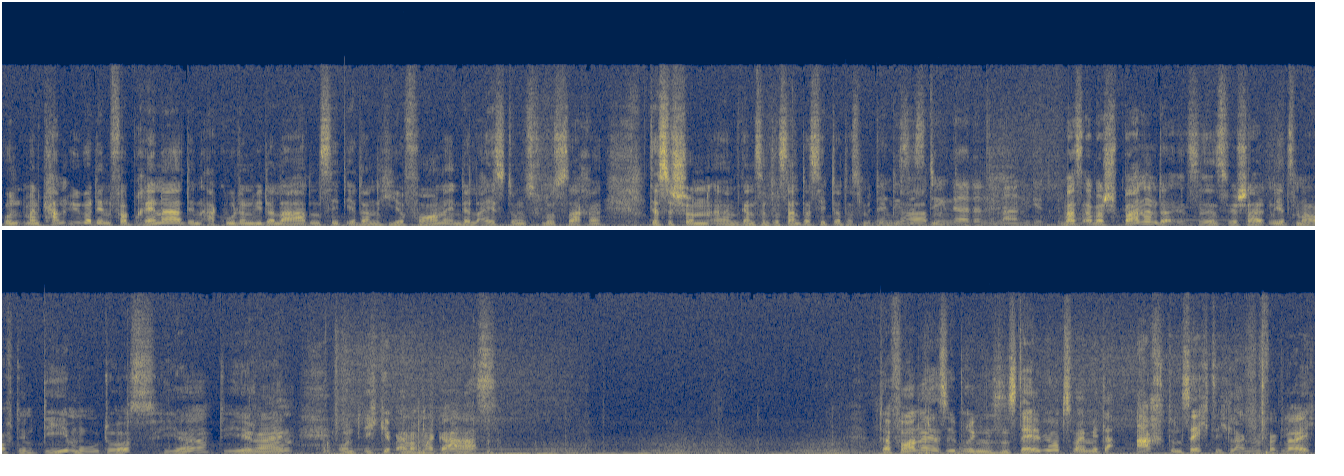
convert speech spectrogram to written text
und man kann über den Verbrenner den Akku dann wieder laden, seht ihr dann hier vorne in der Leistungsflusssache. Das ist schon ähm, ganz interessant, da seht ihr das mit Wenn dem Laden. Ding da dann immer angeht. Genau. Was aber spannender ist, ist, wir schalten jetzt mal auf den D-Modus. Hier, D rein. Und ich gebe einfach mal Gas. Da vorne ist übrigens ein Stelvio, 2,68 Meter lang im Vergleich.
